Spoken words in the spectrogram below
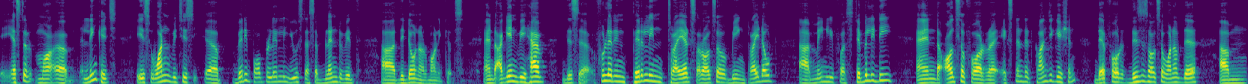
ester uh, linkage is one which is uh, very popularly used as a blend with the donor molecules. And again we have this fullerene perylene triads are also being tried out mainly for stability and also for extended conjugation therefore, this is also one of the um,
